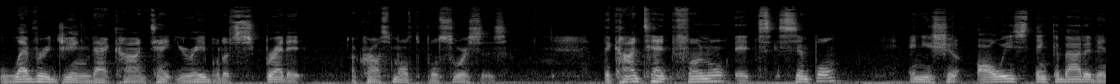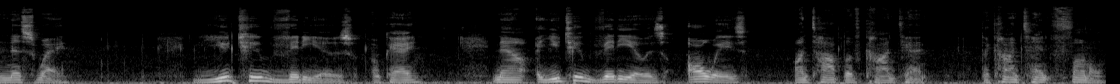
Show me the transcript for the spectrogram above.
leveraging that content, you're able to spread it across multiple sources. The content funnel, it's simple, and you should always think about it in this way. YouTube videos, okay? Now, a YouTube video is always on top of content, the content funnel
